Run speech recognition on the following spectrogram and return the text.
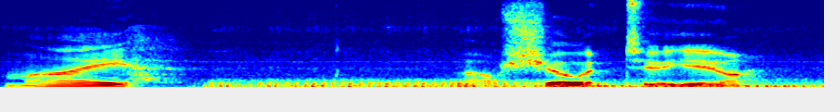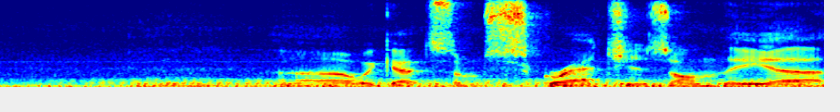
My, I'll show it to you. Uh, we got some scratches on the uh,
